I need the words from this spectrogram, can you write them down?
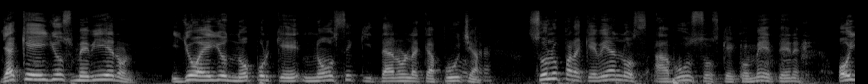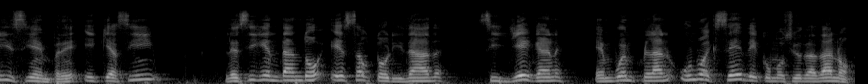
ya que ellos me vieron y yo a ellos no porque no se quitaron la capucha. Otra. Solo para que vean los abusos que cometen hoy y siempre y que así le siguen dando esa autoridad si llegan en buen plan, uno accede como ciudadano,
